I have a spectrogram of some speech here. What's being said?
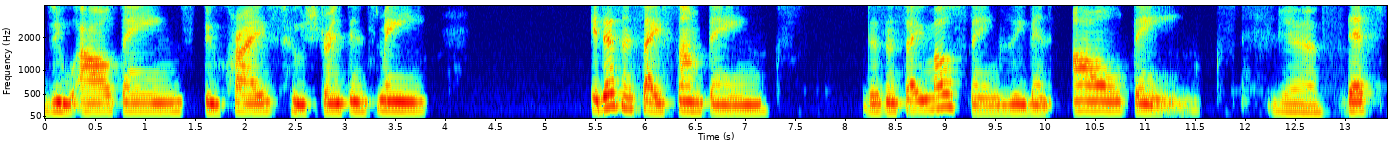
do all things through Christ who strengthens me. It doesn't say some things, doesn't say most things, even all things. Yes. That's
